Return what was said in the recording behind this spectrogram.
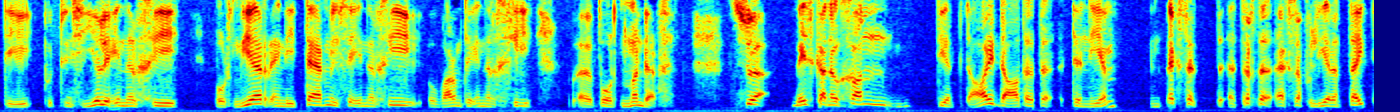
die potensiële energie word meer en die termiese energie of warmte energie uh, word minder. So mense kan nou gaan deur daardie data te, te neem en ekstra terug te ekstrapoleer in tyd,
